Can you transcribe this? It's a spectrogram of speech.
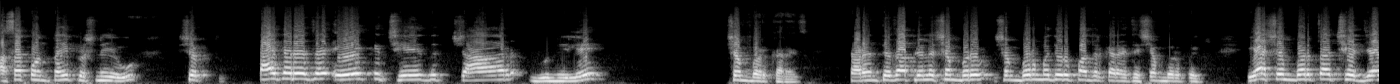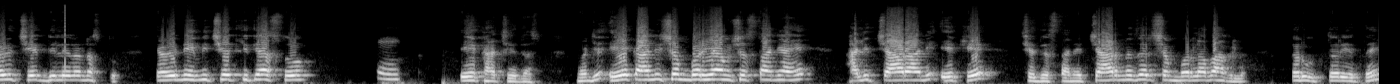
असा कोणताही प्रश्न येऊ शकतो. काय करायचं? एक छेद चार गुणिले शंभर करायचं. कारण त्याचं आपल्याला शंभर शंभरमध्ये रूपांतर करायचं शंभर पैकी या शंभरचा छेद ज्यावेळी छेद दिलेला नसतो त्यावेळी नेहमी छेद किती असतो? एक. एक हा छेद असतो. म्हणजे एक आणि शंभर हे अंशस्थानी आहे. खाली चार आणि एक हे छेदस्थानी आहे. चारनं जर शंभरला भागलं तर उत्तर येते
